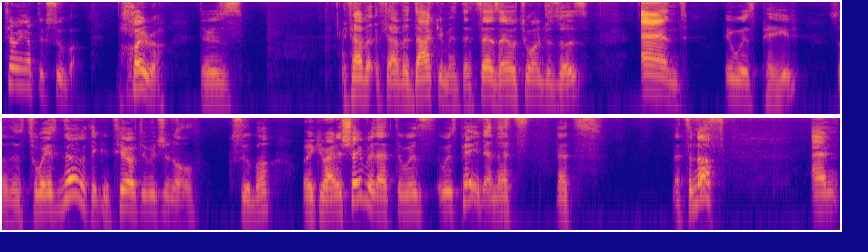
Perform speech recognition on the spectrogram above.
tearing up the ksuba. Chayra, there's if I, have a, if I have a document that says I owe 200 zuz and it was paid, so there's two ways of dealing with it. You can tear up the original ksuba, or you can write a shaver that it was it was paid, and that's that's that's enough. And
